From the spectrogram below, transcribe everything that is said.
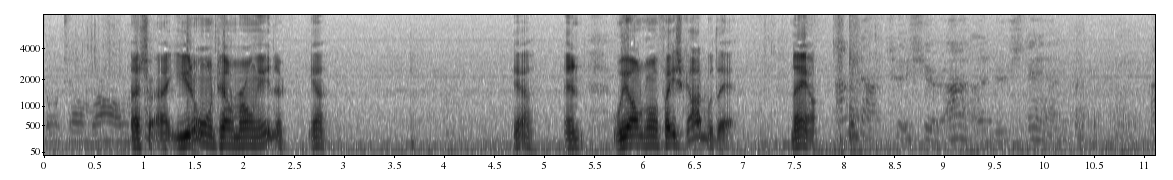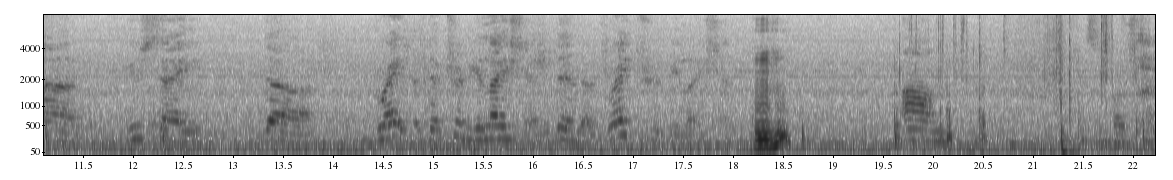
Don't tell them wrong. That's right. You don't want to tell them wrong either. Yeah. Yeah, and we all gonna face God with that. Now, I'm not too sure I understand. Uh, you say the great, the tribulation, then the great tribulation. mm-hmm. Um, This is verse 10.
